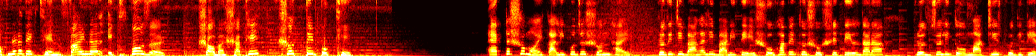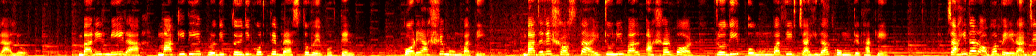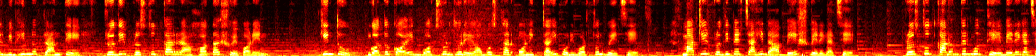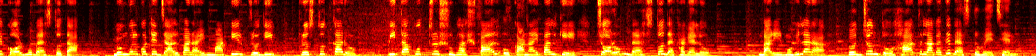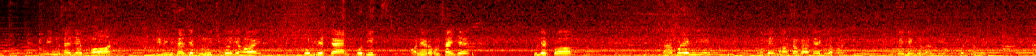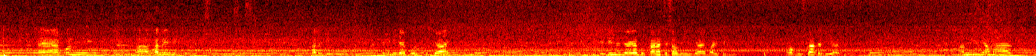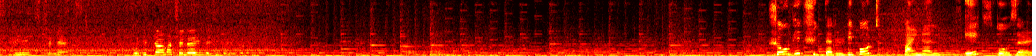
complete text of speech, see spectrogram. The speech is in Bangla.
আপনারা দেখছেন ফাইনাল এক্সপোজার সবার সাথে সত্যের পক্ষে। একটা সময় কালী পুজোর সন্ধ্যায় প্রতিটি বাঙালি বাড়িতে শোভা পেত সর্ষে তেল দ্বারা প্রজ্বলিত মাটির প্রদীপের আলো। বাড়ির মেয়েরা মাটি দিয়ে প্রদীপ তৈরি করতে ব্যস্ত হয়ে পড়তেন। পরে আসে মোমবাতি। বাজারে সস্তায় টুনি বাল্ব আসার পর প্রদীপ ও মোমবাতির চাহিদা কমতে থাকে। চাহিদার অভাবে রাজ্যের বিভিন্ন প্রান্তে প্রদীপ প্রস্তুতকাররা হতাশ হয়ে পড়েন। কিন্তু গত কয়েক বছর ধরে অবস্থার অনেকটাই পরিবর্তন হয়েছে। মাটির প্রদীপের চাহিদা বেশ বেড়ে গেছে। প্রস্তুতকারকদের মধ্যে বেড়ে গেছে কর্মব্যস্ততা। মঙ্গলকোটে জালপাড়ায় মাটির প্রদীপ প্রস্তুতকারক পিতা পুত্র সুভাষ পাল ও কানাই পালকে চরম ব্যস্ত দেখা গেল। বাড়ির মহিলারা পর্যন্ত হাত লাগাতে ব্যস্ত হয়েছেন। বিভিন্ন সাইজের ঘর, বিভিন্ন সাইজের ধুনুচি তৈরি হয়, প্রদীপের স্ট্যান্ড প্রদীপ অনেক রকম সাইজের, ফুলের টব, তারপরে এমনি ভোগের মহাসাপ আছে, এগুলো হয়, পুজো যেগুলো লাগে হরিনামে হ্যাঁ এখন ভালোই বিক্রি ভালোই বিক্রি থেকে নিয়ে যায়, বোলপুর যায়। বিভিন্ন জায়গায় দোকান আছে, সব নিয়ে যায় বাড়ি থেকে। আবার গুজরাটে দিয়ে আছে আমি আমার স্ত্রী ছেলে প্রদীপটা আমার ছেলেই বেশি তৈরি করে। সৌভিক শিকদারের রিপোর্ট ফাইনাল এক্সপোজার।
